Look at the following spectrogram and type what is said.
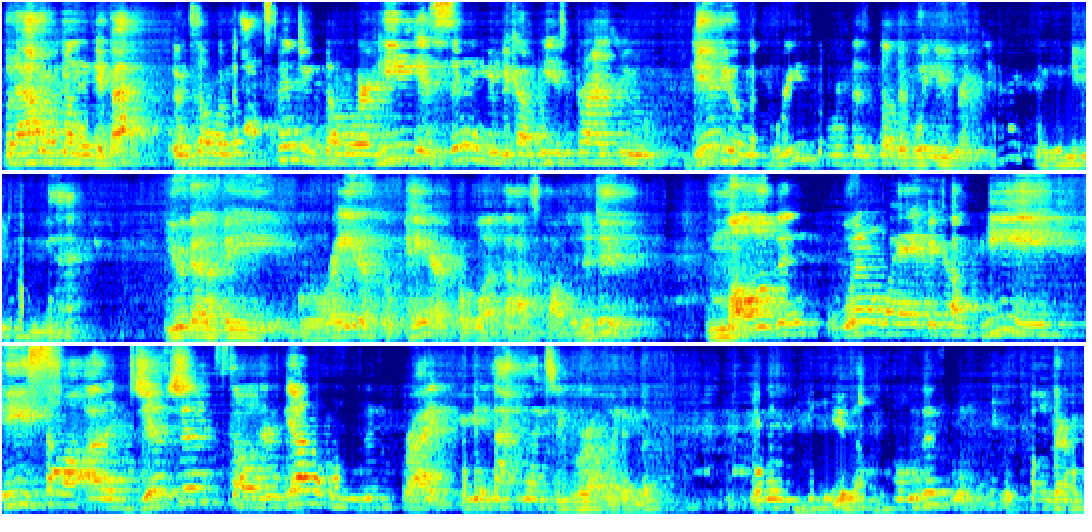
But how much money to get back? And so when God sends you somewhere, He is sending you because He's trying to give you enough resources so that when you return, when you come back, you're going to be greater prepared for what God's called you to do. Moses went away because he he saw an Egyptian soldier, other Moses, right? I mean, not much he grew up with him, but you know Moses, was older,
